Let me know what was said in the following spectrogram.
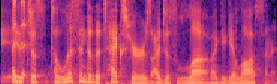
it's the- just to listen to the textures. I just love. I could get lost in it.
